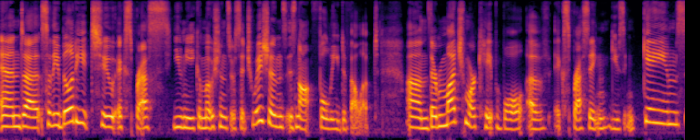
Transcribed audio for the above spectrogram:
And uh, so the ability to express unique emotions or situations is not fully developed. Um, they're much more capable of expressing using games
